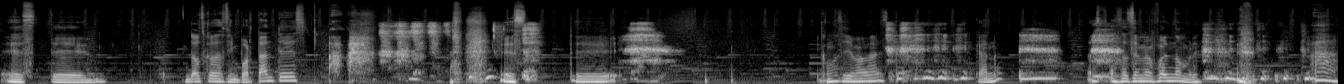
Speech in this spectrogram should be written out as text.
Este. Dos cosas importantes. Ah, ah. Este. ¿Cómo se llamaba este? ¿Cana? Hasta se me fue el nombre. Ah.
